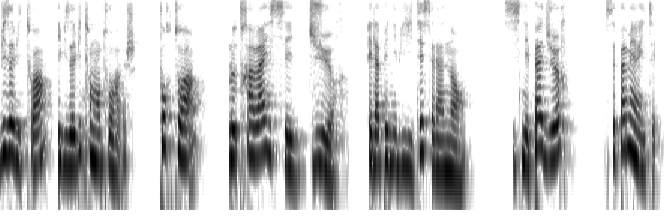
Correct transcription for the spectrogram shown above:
vis-à-vis de toi et vis-à-vis de ton entourage. Pour toi, le travail, c'est dur et la pénibilité, c'est la norme. Si ce n'est pas dur, c'est pas mérité.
